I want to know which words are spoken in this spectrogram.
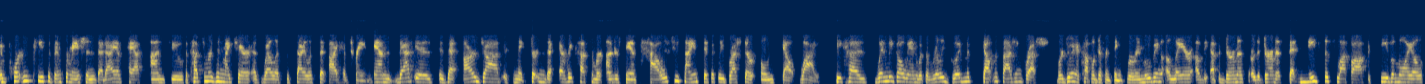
important piece of information that I have passed on to the customers in my chair as well as the stylists that I have trained. And that is, is that our job is to make certain that every customer understands how to scientifically brush their own scalp. Why? Because when we go in with a really good scalp massaging brush, we're doing a couple different things. We're removing a layer of the epidermis or the dermis that needs to slough off, it's sebum oil,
